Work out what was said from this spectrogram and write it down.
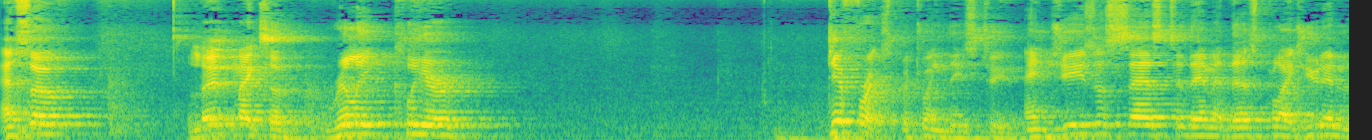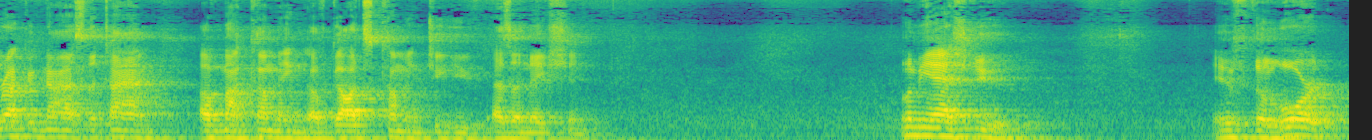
And so Luke makes a really clear difference between these two. And Jesus says to them at this place, You didn't recognize the time of my coming, of God's coming to you as a nation. Let me ask you if the Lord,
